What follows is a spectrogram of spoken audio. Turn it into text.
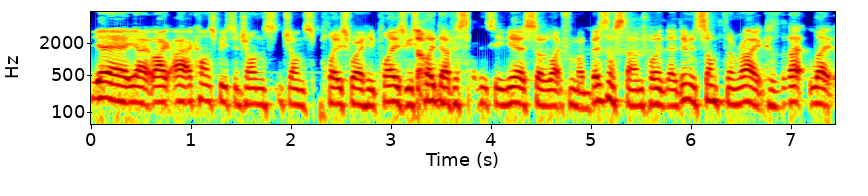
yeah, yeah. Like I can't speak to John's John's place where he plays. He's played there for 17 years. So, like from a business standpoint, they're doing something right. Because that, like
